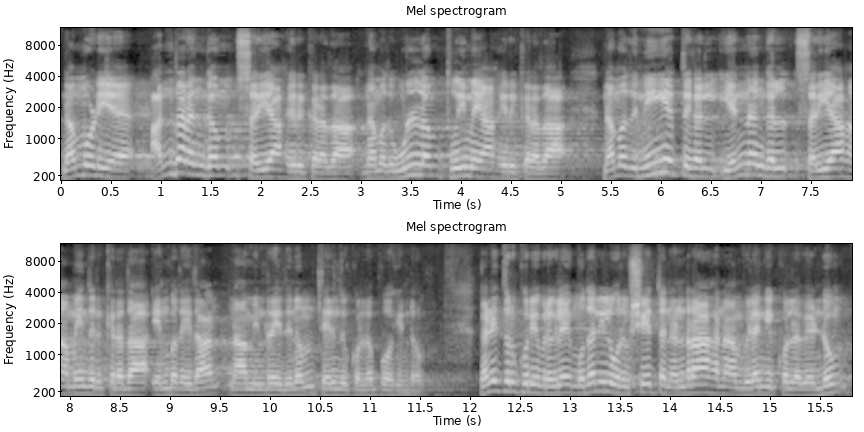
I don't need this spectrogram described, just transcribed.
நம்முடைய அந்தரங்கம் சரியாக இருக்கிறதா? நமது உள்ளம் தூய்மையாக இருக்கிறதா? நமது நீயத்துகள் எண்ணங்கள் சரியாக அமைந்திருக்கிறதா? என்பதை தான் நாம் இன்றைய தினம் தெரிந்து கொள்ளப் போகின்றோம். கணித்திற்குரியவர்களே முதலில் ஒரு விஷயத்தை நன்றாக நாம் விளங்கிக் கொள்ள வேண்டும்.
